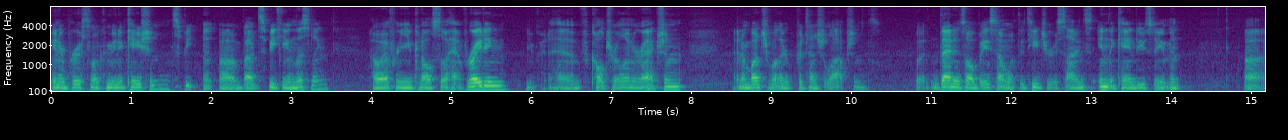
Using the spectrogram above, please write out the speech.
interpersonal communication spe uh, about speaking and listening, However, you could also have writing, you could have cultural interaction, and a bunch of other potential options. But that is all based on what the teacher assigns in the can-do statement. Uh,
